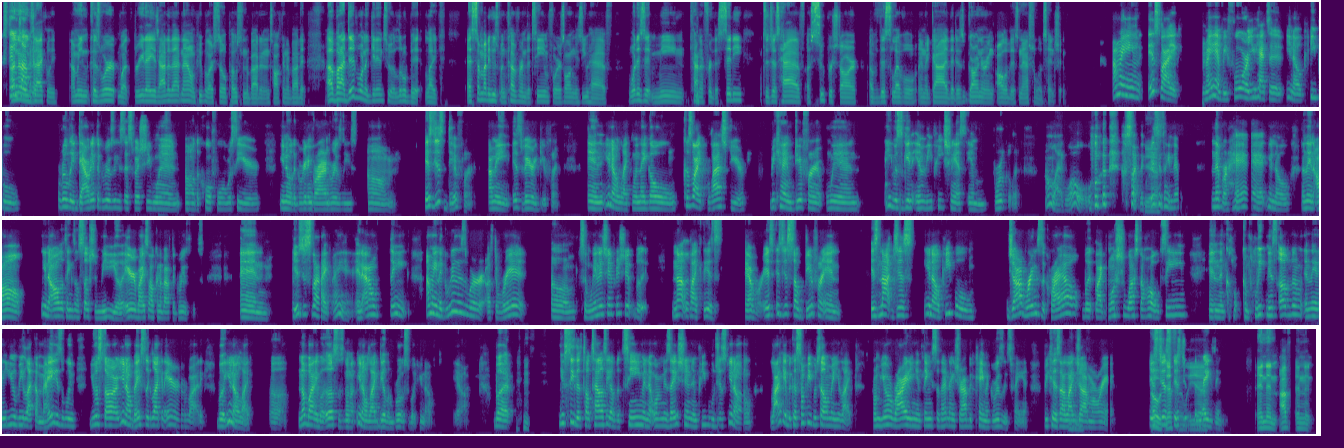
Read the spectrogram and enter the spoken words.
Still I know talking exactly. I mean, because we're what three days out of that now, and people are still posting about it and talking about it. Uh, but I did want to get into a little bit, like as somebody who's been covering the team for as long as you have, what does it mean, kind of, for the city to just have a superstar of this level and a guy that is garnering all of this national attention? I mean, it's like, man, before you had to, you know, people really doubted the Grizzlies, especially when uh, the core four was here, you know, the grit and grind Grizzlies. Um, it's just different. I mean, it's very different. And, you know, like when they go, because like last year became different when he was getting MVP chance in Brooklyn. I'm like, whoa. it's like the Yeah. Grizzlies ain't never never had, you know, and then all, you know, all the things on social media, everybody's talking about the Grizzlies. And it's just like, man, and I don't think I mean the Grizzlies were a threat um to win a championship, but not like this ever. It's it's just so different and it's not just, you know, people job brings the crowd, but like once you watch the whole team and the co- completeness of them, and then you'll be like amazed when you'll start, you know, basically liking everybody. But you know, like uh nobody but us is gonna, you know, like Dillon Brooks, but you know, yeah. But you see the totality of the team and the organization, and people just you know like it because some people tell me like from your writing and things of that nature, I became a Grizzlies fan because I like mm-hmm. Ja Morant. It's oh, just it's just yeah. amazing. And then I've and then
